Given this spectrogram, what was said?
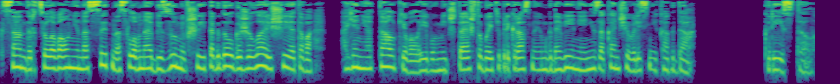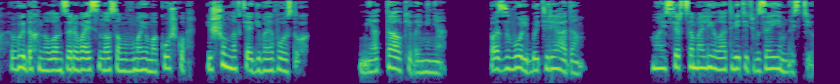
Ксандр целовал ненасытно, словно обезумевший и так долго желающий этого, а я не отталкивала его, мечтая, чтобы эти прекрасные мгновения не заканчивались никогда. «Кристал», — выдохнул он, зарываясь носом в мою макушку и шумно втягивая воздух. «Не отталкивай меня. Позволь быть рядом. Мое сердце молило ответить взаимностью.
